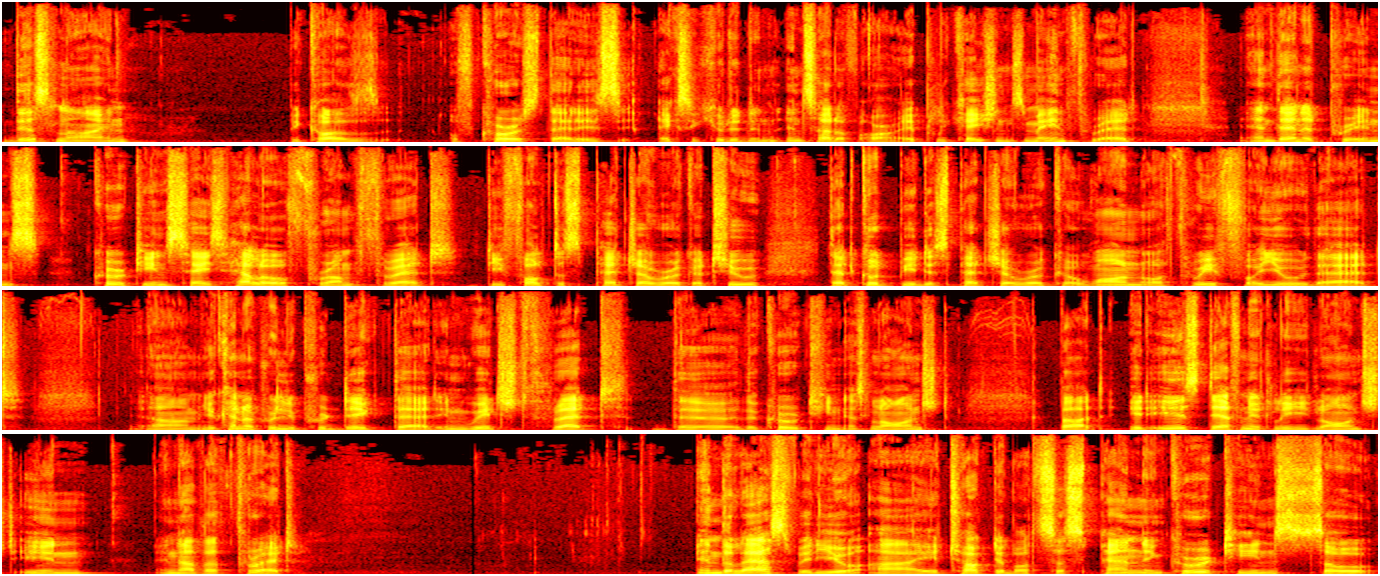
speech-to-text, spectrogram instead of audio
this line because of course that is executed in, inside of our application's main thread and then it prints coroutine says hello from thread default dispatcher worker 2. That could be dispatcher worker 1 or 3 for you that um, you cannot really predict that in which thread the, the coroutine is launched, but it is definitely launched in another thread. In the last video, I talked about suspending coroutines so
